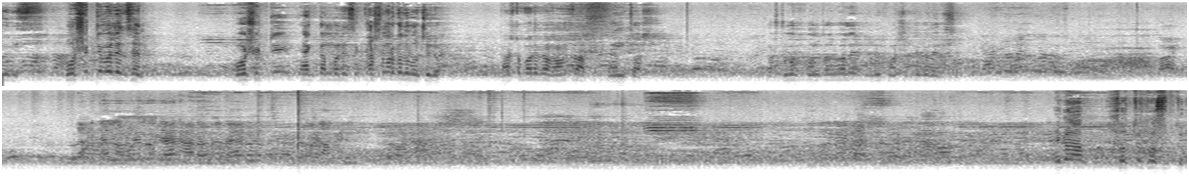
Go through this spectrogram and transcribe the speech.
করিস পঁয়ষট্টি বলে দিয়েছেন। পঁয়ষট্টি একদম বলেছে কাস্টমার কত বলছিল? কাস্টমারের পঞ্চাশ। পঞ্চাশ। কাস্টমার পঞ্চাশ বলে উনি পঁয়ষট্টি বলে দিচ্ছে এটা সত্তর পঁচাত্তর।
